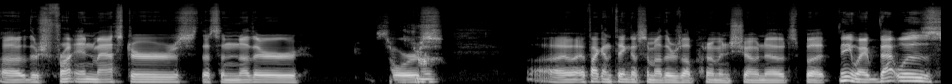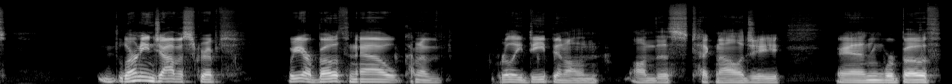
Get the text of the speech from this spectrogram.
Uh, there's front end masters. That's another source. Uh, if I can think of some others, I'll put them in show notes. But anyway, that was learning JavaScript. We are both now kind of really deep in on on this technology, and we're both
